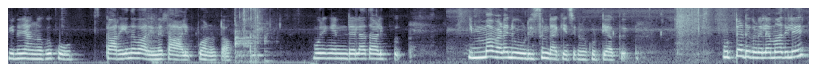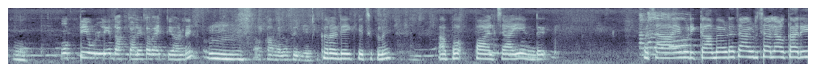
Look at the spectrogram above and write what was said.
പിന്നെ ഞങ്ങൾക്ക് കൂ- കറി എന്ന് പറയുന്നത് താളിപ്പാണ് കേട്ടോ മുരിങ്ങന്റെ ഇല താളിപ്പ്. ഇമ്മ അവിടെ നൂഡിൽസ് ഉണ്ടാക്കി വെച്ചിരിക്കണം കുട്ടിയാക്ക് മുട്ട എടുക്കണില്ല അതിൽ? മുട്ടി ഉള്ളിയും തക്കാളിയൊക്കെ വയറ്റിയാണ്ട് ഒക്കെ അങ്ങനെ ശരിയാക്കി. റെഡി ആക്കി വെച്ചിക്കണ് അപ്പോൾ പാൽ ചായ ഉണ്ട്. അപ്പൊ ചായ കുടിക്കാൻ എവിടെ ചായ കുടിച്ചാല ആൾക്കാര്?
